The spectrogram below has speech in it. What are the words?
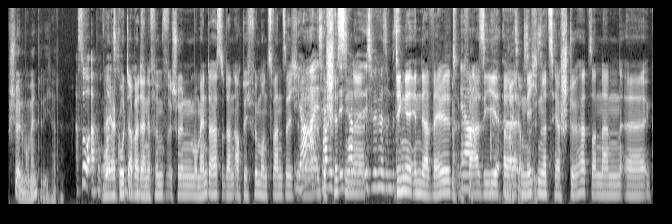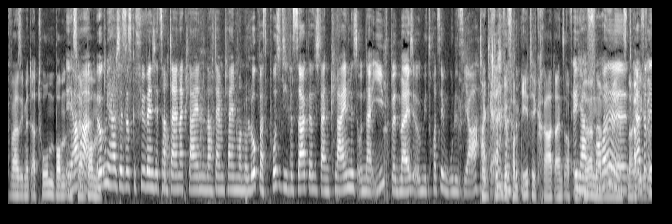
Schöne Momente, die ich hatte. Ach so, Aperol. Naja, gut, aber so. deine fünf schönen Momente hast du dann auch durch 25 Ja, äh, ich ich, beschissene hab, ich will mir so. Dinge in der Welt Ja. quasi äh, ja so nicht ist. nur zerstört, sondern äh, quasi mit Atombomben Ja, zerbombt. irgendwie habe ich jetzt das Gefühl, wenn ich jetzt nach deiner kleinen, nach deinem kleinen Monolog was Positives sage, dass ich dann kleinlich und naiv bin, weil ich irgendwie trotzdem ein gutes Jahr Dann hatte. kriegen wir vom Ethikrat eins auf die Ja, Birne, wenn wir voll. jetzt noch Aber Also, ich also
